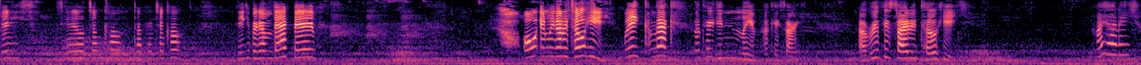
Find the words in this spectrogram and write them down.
There's see little Junco, dark eyed Junko. Thank you for coming back, babe. A Towhee. Wait, come back. Okay, you didn't leave. Okay, sorry. Uh, a rufous-sided Towhee. Hi, honey.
